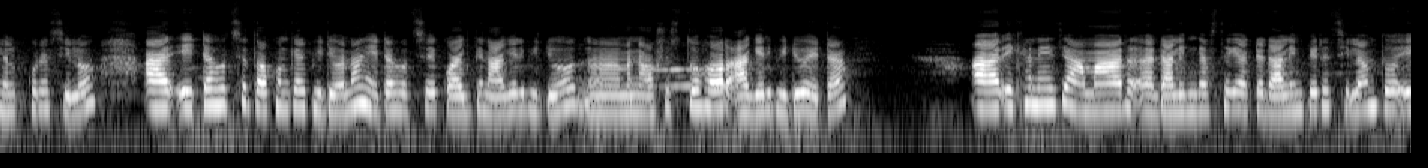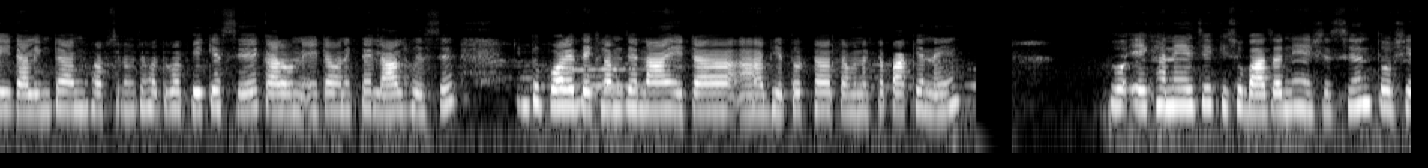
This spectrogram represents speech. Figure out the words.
হেল্প করেছিল। আর এটা হচ্ছে তখনকার ভিডিও না, এটা হচ্ছে কয়েকদিন আগের ভিডিও মানে অসুস্থ হওয়ার আগের ভিডিও এটা। আর এখানে যে আমার ডালিম গাছ থেকে একটা ডালিম পেটেছিলাম তো এই ডালিমটা আমি ভাবছিলাম যে হয়তো বা পেকেছে, কারণ এটা অনেকটাই লাল হয়েছে। কিন্তু পরে দেখলাম যে না, এটা ভেতরটা তেমন একটা পাকে নেই। তো এখানে যে কিছু বাজার নিয়ে এসেছেন, তো সে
